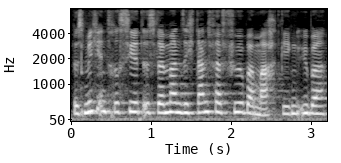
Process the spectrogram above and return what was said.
Was mich interessiert ist, wenn man sich dann verführbar macht gegenüber,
